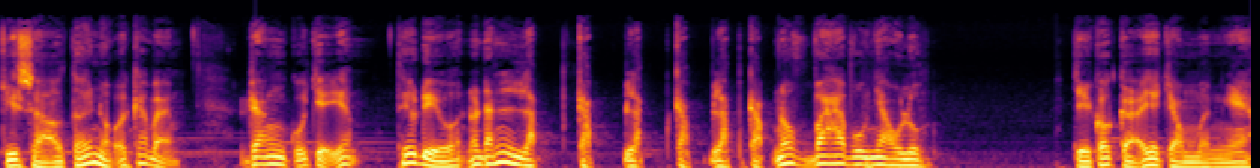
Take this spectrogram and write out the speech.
Chị sợ tới nỗi các bạn, Răng của chị á, Thiếu điều nó đánh lập cặp lập cặp lập cặp Nó va vô nhau luôn. Chị có kể cho chồng mình nghe,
